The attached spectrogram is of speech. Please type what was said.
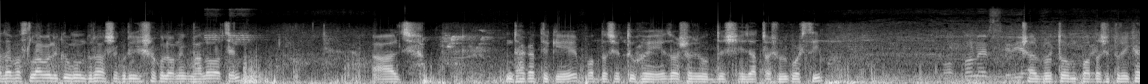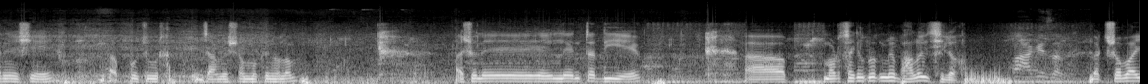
আদাব, আসসালামু আলাইকুম বন্ধুরা, আশা করি সকলে অনেক ভালো আছেন। আজ ঢাকা থেকে পদ্মা সেতু হয়ে যশোরের উদ্দেশ্যে যাত্রা শুরু করছি। সর্বপ্রথম পদ্মা সেতুর এখানে এসে প্রচুর জামের সম্মুখীন হলাম। আসলে এই লেনটা দিয়ে মোটরসাইকেল প্রথমে ভালোই ছিল। বাট সবাই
